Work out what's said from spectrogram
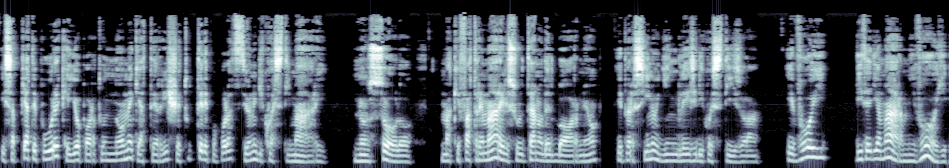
e sappiate pure che io porto un nome che atterrisce tutte le popolazioni di questi mari. Non solo, ma che fa tremare il sultano del Borneo e persino gli inglesi di quest'isola. E voi dite di amarmi, voi,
